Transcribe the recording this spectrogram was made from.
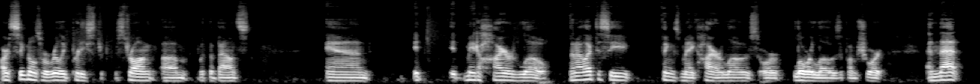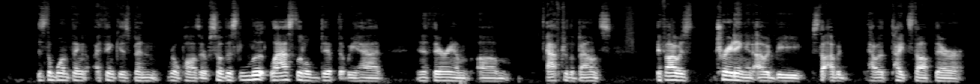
our signals were really pretty st- strong um, with the bounce and it it made a higher low. And I like to see things make higher lows or lower lows if I'm short. And that is the one thing I think has been real positive. So this li- last little dip that we had in Ethereum um, after the bounce, if I was trading it, I would be I would have a tight stop there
